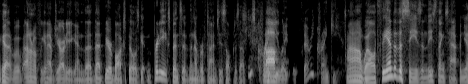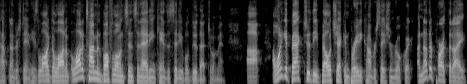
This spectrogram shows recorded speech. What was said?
yeah, I don't know if we can have Giardi again. That that beer box bill is getting pretty expensive. The number of times he's helped us out. He's cranky Um, lately, very cranky. Ah, well, it's the end of the season. These things happen. You have to understand. He's logged a lot of a lot of time in Buffalo and Cincinnati and Kansas City will do that to a man. Uh, I want to get back to the Belichick and Brady conversation real quick. Another part that I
